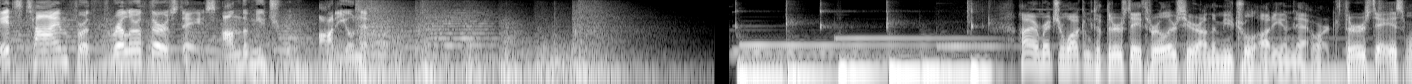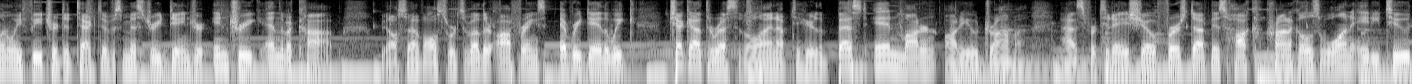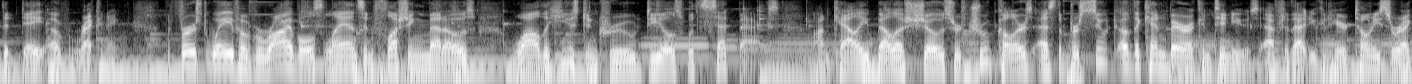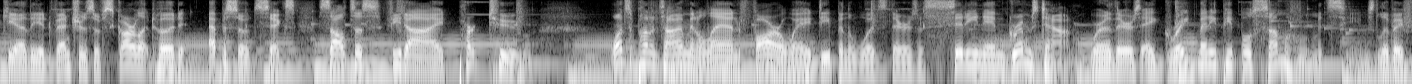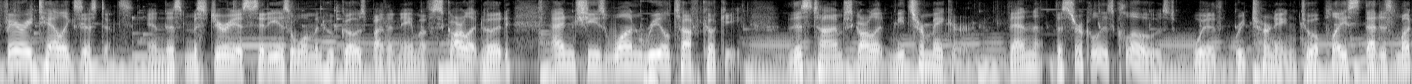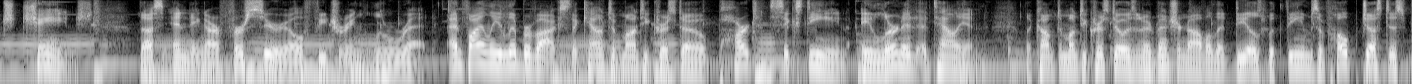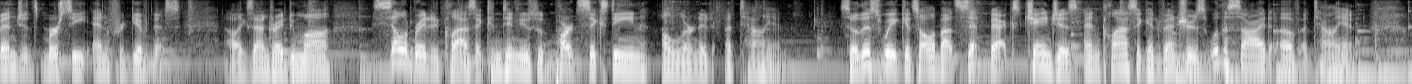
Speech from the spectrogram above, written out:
It's time for Thriller Thursdays on the Mutual Audio Network. Hi, I'm Rich, and welcome to Thursday Thrillers here on the Mutual Audio Network. Thursday is when we feature detectives, mystery, danger, intrigue, and the macabre. We also have all sorts of other offerings every day of the week. Check out the rest of the lineup to hear the best in modern audio drama. As for today's show, first up is Hawk Chronicles 182 The Day of Reckoning. The first wave of arrivals lands in Flushing Meadows while the Houston crew deals with setbacks. On Cali, Bella shows her true colors as the pursuit of the Canberra continues. After that, you can hear Tony Serecchia, The Adventures of Scarlett Hood, Episode 6, Saltus Fidei, Part 2. Once upon a time, in a land far away, deep in the woods, there's a city named Grimstown, where there's a great many people, some whom, it seems, live a fairy tale existence. In this mysterious city is a woman who goes by the name of Scarlett Hood, and she's one real tough cookie. This time, Scarlett meets her maker. Then the circle is closed, with returning to a place that is much changed thus ending our first serial featuring Little Red. And finally, LibriVox, The Count of Monte Cristo, Part 16, A Learned Italian. The Comte de Monte Cristo is an adventure novel that deals with themes of hope, justice, vengeance, mercy, and forgiveness. Alexandre Dumas' celebrated classic continues with Part 16, A Learned Italian. So this week it's all about setbacks, changes, and classic adventures with a side of Italian.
